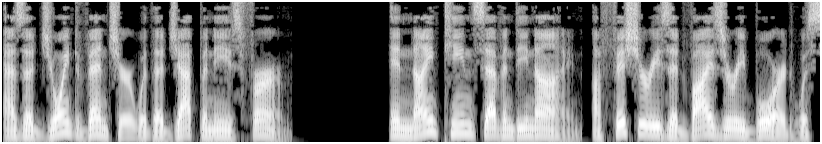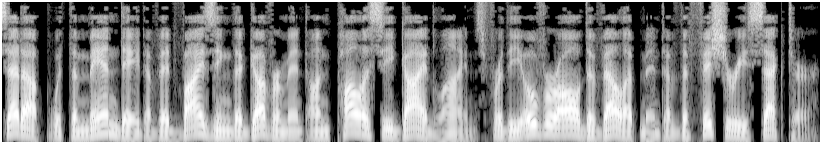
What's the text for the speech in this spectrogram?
as a joint venture with a Japanese firm. In 1979, a Fisheries Advisory Board was set up with the mandate of advising the government on policy guidelines for the overall development of the fisheries sector.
